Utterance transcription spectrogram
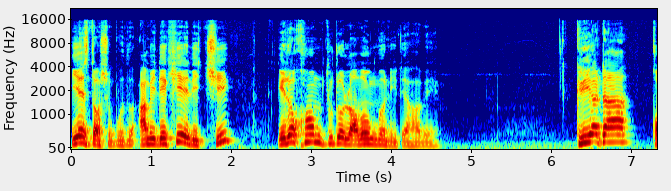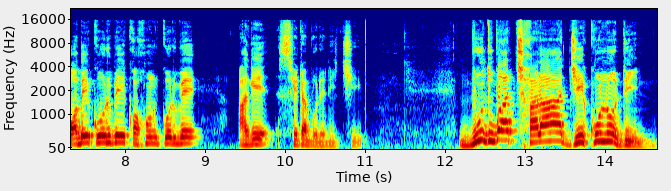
ইয়েস দর্শক বন্ধু, আমি দেখিয়ে দিচ্ছি, এরকম দুটো লবঙ্গ নিতে হবে। ক্রিয়াটা কবে করবে, কখন করবে, আগে সেটা বলে নিচ্ছি। বুধবার ছাড়া যে কোনো দিন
